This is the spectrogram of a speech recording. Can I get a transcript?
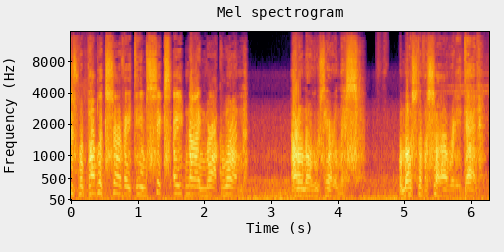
is Republic Survey Team 689 Mark 1. I don't know who's hearing this, but most of us are already dead.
